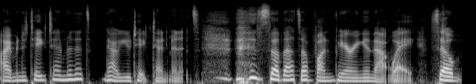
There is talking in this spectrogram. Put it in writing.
I'm going to take 10 minutes. Now you take 10 minutes. so that's a fun pairing in that way. So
